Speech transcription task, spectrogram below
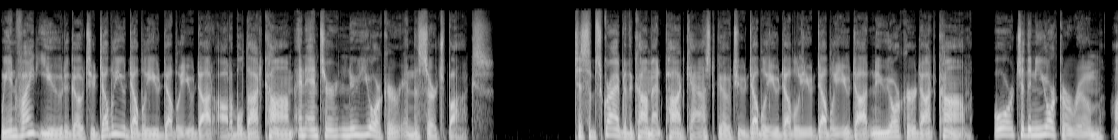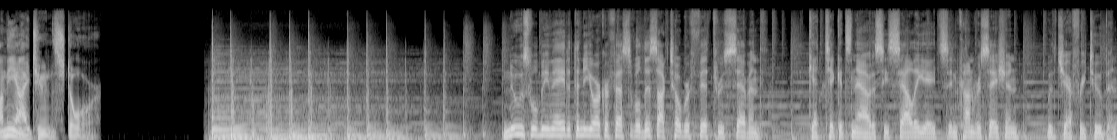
we invite you to go to www.audible.com and enter New Yorker in the search box. To subscribe to the Comment Podcast, go to www.newyorker.com or to the New Yorker Room on the iTunes Store. News will be made at the New Yorker Festival this October 5th through 7th. Get tickets now to see Sally Yates in conversation with Jeffrey Toobin.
